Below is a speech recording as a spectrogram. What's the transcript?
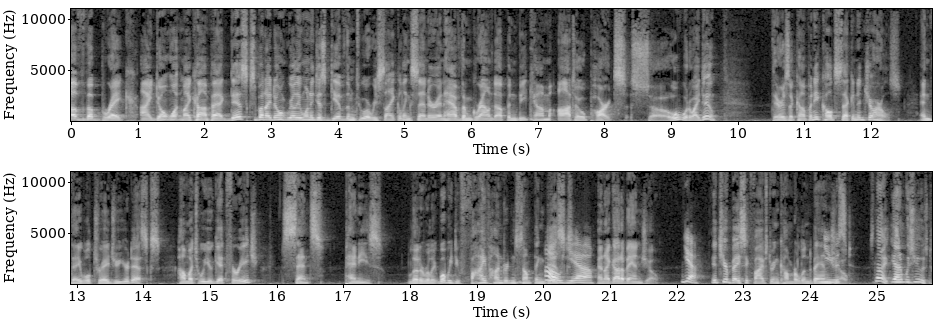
Of the break. I don't want my compact discs, but I don't really want to just give them to a recycling center and have them ground up and become auto parts. So, what do I do? There's a company called Second and Charles, and they will trade you your discs. How much will you get for each? Cents, pennies, literally. What we do, 500 and something oh, discs? Oh, yeah. And I got a banjo. Yeah. It's your basic five string Cumberland banjo. Used. It's nice. Yeah, it was used.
